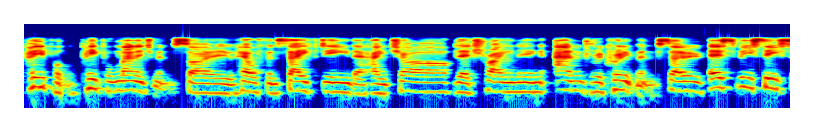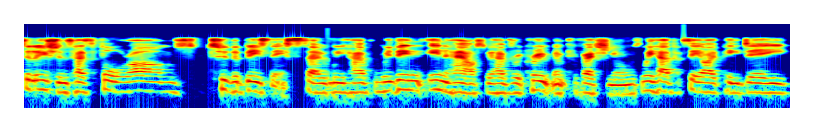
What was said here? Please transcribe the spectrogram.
people, people management. So health and safety, their HR, their training, and recruitment. So SVC Solutions has four arms to the business. So we have within in house, we have recruitment professionals, we have CIPD,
